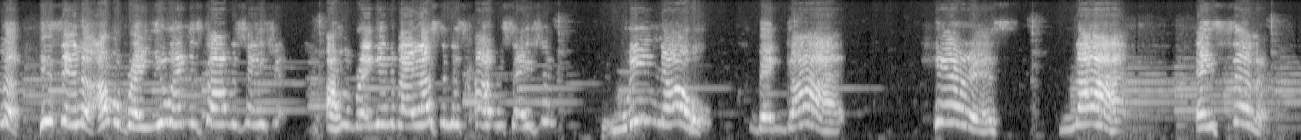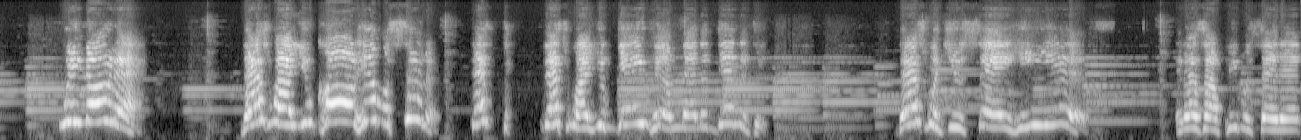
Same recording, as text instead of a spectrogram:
Look, he said, look, I'm gonna bring you in this conversation. I'm gonna bring anybody else in this conversation. We know that God heareth not a sinner. We know that. That's why you called him a sinner. That's that's why you gave him that identity. That's what you say he is. And that's how people say that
